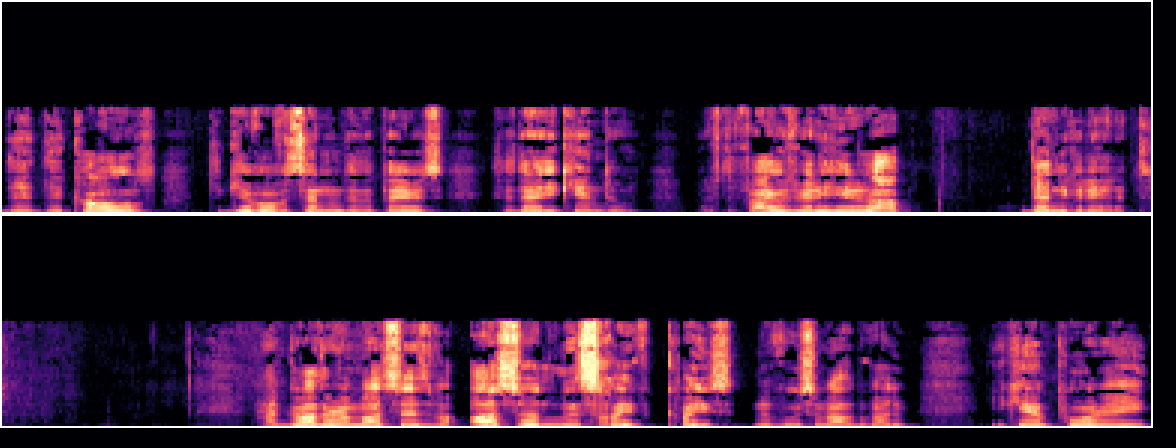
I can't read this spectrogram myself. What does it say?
the, the coals to give over, a scent to the Paris, says that you can't do. But if the fire was already heated up, then you could add it. Haggadah Ramad says, "Va'aser lischayv kais mevusam al begadim." You can't pour a,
